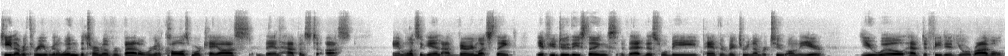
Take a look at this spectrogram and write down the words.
Key number three, we're going to win the turnover battle. We're going to cause more chaos than happens to us. And once again, I very much think if you do these things, that this will be Panther victory number two on the year. You will have defeated your rival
